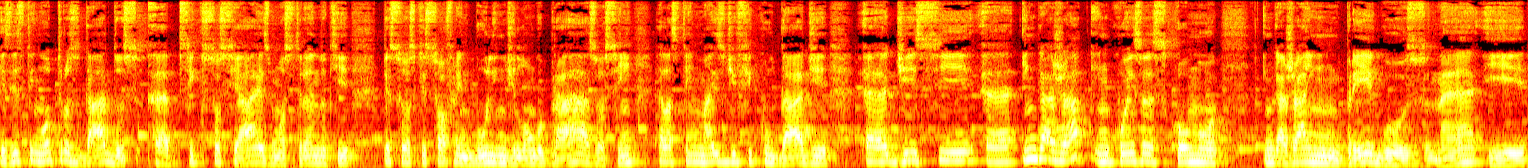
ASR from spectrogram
Existem outros dados uh, psicossociais mostrando que pessoas que sofrem bullying de longo prazo, assim, elas têm mais dificuldade uh, de se uh, engajar em coisas como engajar em empregos, né, e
